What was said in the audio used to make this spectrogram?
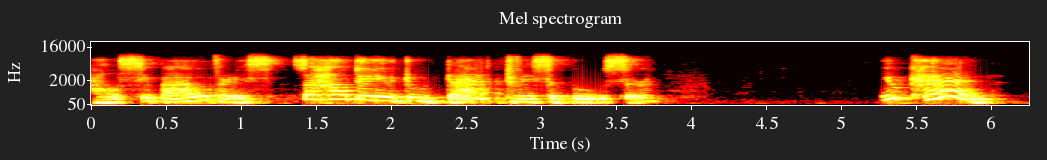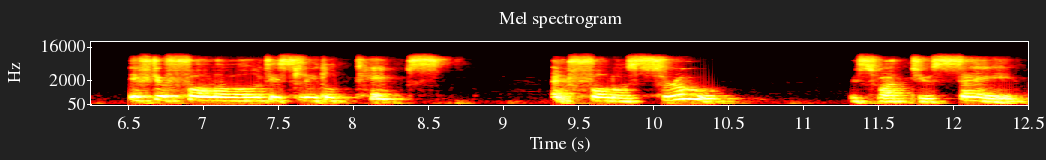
healthy boundaries. So, how do you do that with a boozer? You can if you follow all these little tips and follow through with what you say.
